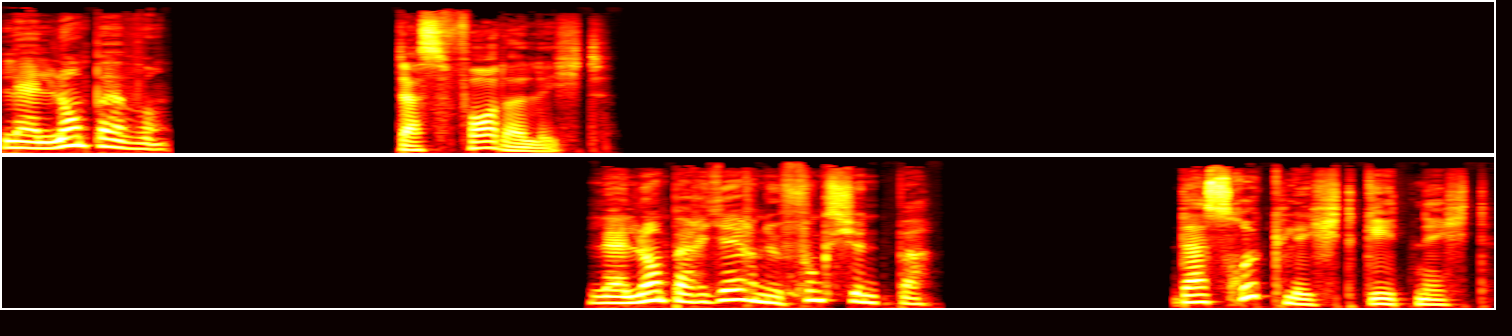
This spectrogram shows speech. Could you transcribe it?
la lampe avant, Das Vorderlicht. La lampe arrière ne fonctionne pas. das Rücklicht geht nicht.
